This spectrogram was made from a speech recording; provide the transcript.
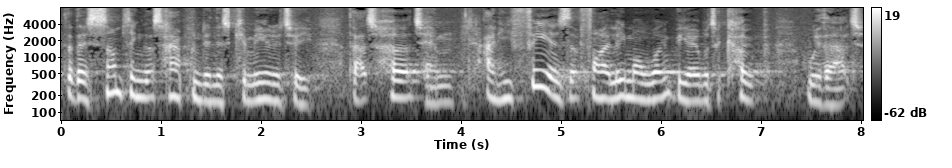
that there's something that's happened in this community that's hurt him. And he fears that Philemon won't be able to cope with that.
